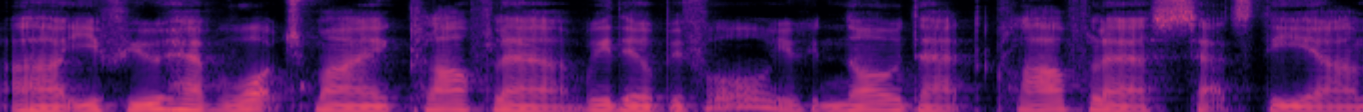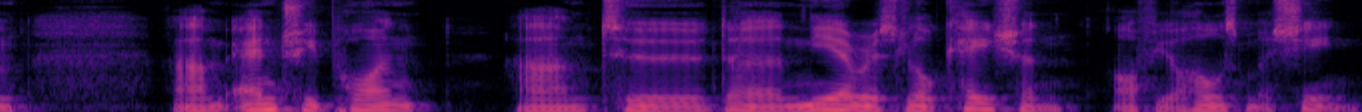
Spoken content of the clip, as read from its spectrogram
Uh, if you have watched my Cloudflare video before, you can know that Cloudflare sets the um, um, entry point um, to the nearest location of your host machine.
